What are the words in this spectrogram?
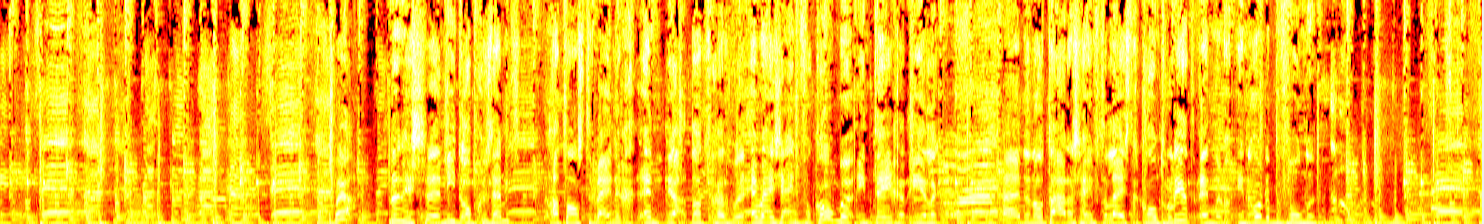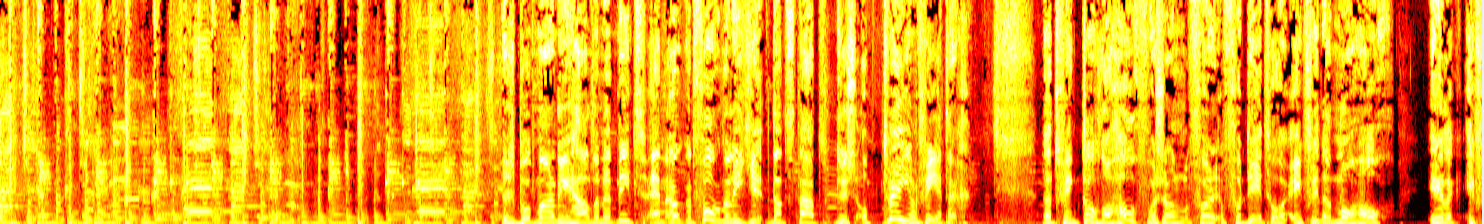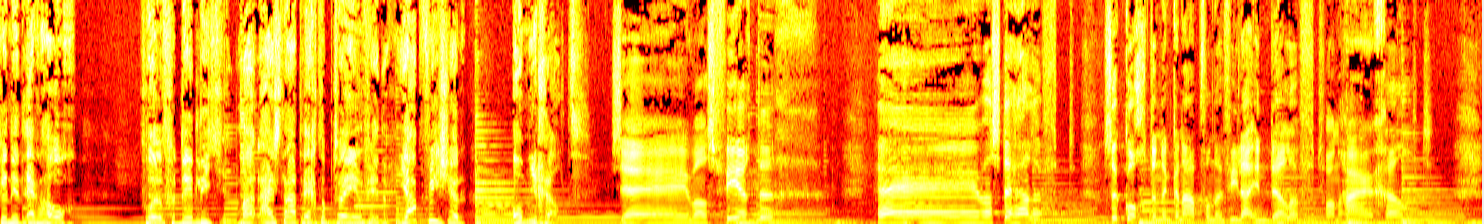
Maar ja, er is eh, niet opgestemd. Althans te weinig. En, ja, dat gaat, en wij zijn volkomen integer eerlijk. Eh, de notaris heeft de lijst gecontroleerd en in orde bevonden. Dus Bob Marley haalde het niet. En ook het volgende liedje, dat staat dus op 42. Dat vind ik toch nog hoog voor, zo'n voor, voor dit hoor. Ik vind dat nog hoog. Eerlijk, ik vind dit echt hoog. Voor, voor dit liedje. Maar hij staat echt op 42. Jaap Fischer, om je geld. Zij was veertig, hij was de helft. Ze kochten een knaap van een villa in Delft van haar geld.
